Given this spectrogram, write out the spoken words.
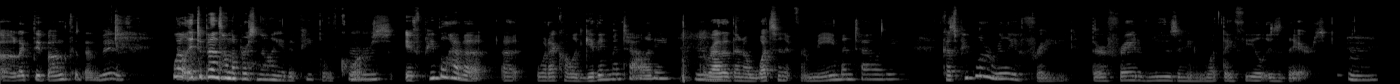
uh, like debunked that myth. Well, it depends on the personality of the people, of course. If people have a, a what I call a giving mentality Mhm. rather than a what's in it for me mentality, because people are really afraid. They're afraid of losing what they feel is theirs. Mm.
